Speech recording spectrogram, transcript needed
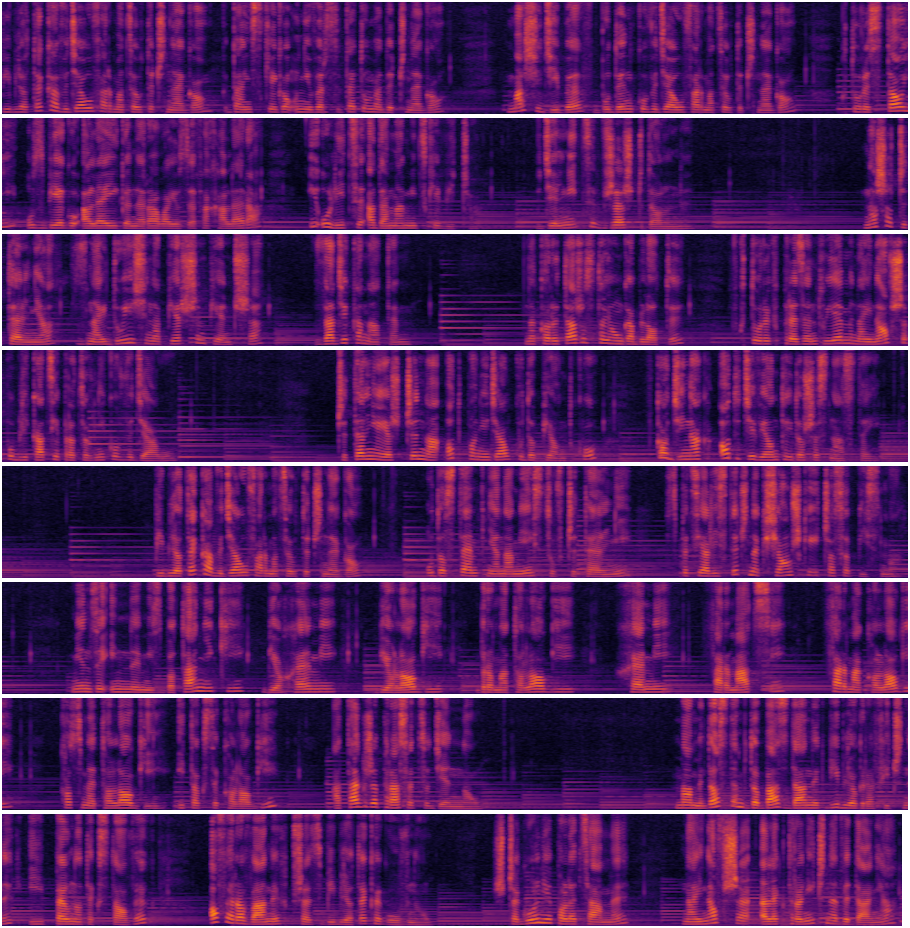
Biblioteka Wydziału Farmaceutycznego Gdańskiego Uniwersytetu Medycznego ma siedzibę w budynku Wydziału Farmaceutycznego, który stoi u zbiegu Alei Generała Józefa Hallera i ulicy Adama Mickiewicza w dzielnicy Wrzeszcz Dolny. Nasza czytelnia znajduje się na pierwszym piętrze za dziekanatem. Na korytarzu stoją gabloty, w których prezentujemy najnowsze publikacje pracowników wydziału. Czytelnia jest czynna od poniedziałku do piątku w godzinach od 9 do 16. Biblioteka Wydziału Farmaceutycznego udostępnia na miejscu w czytelni specjalistyczne książki i czasopisma, między innymi z botaniki, biochemii, biologii, bromatologii, chemii, farmacji, farmakologii, kosmetologii i toksykologii, a także prasę codzienną. Mamy dostęp do baz danych bibliograficznych i pełnotekstowych oferowanych przez Bibliotekę Główną. Szczególnie polecamy najnowsze elektroniczne wydania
